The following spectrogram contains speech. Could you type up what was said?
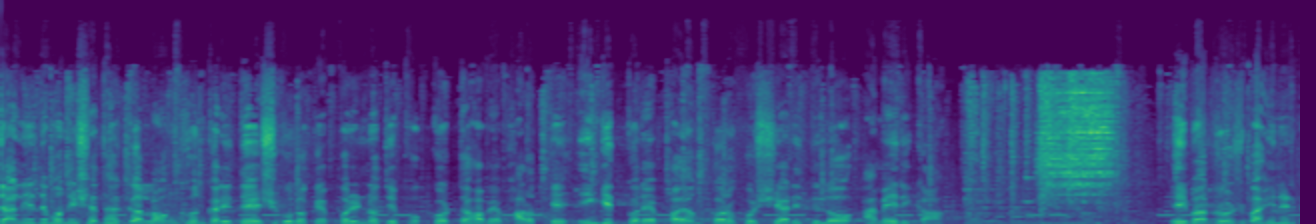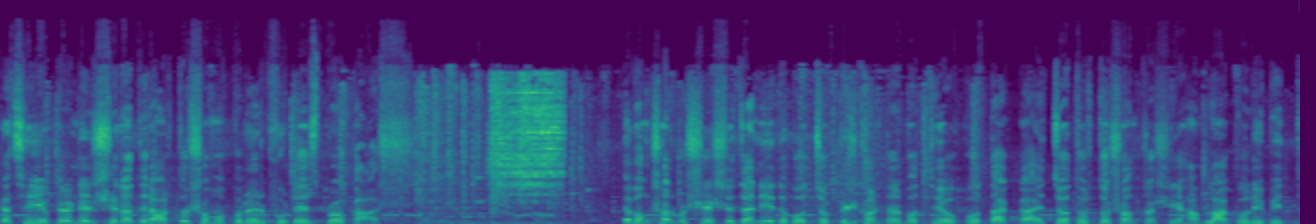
জানিয়ে দেব নিষেধাজ্ঞা লঙ্ঘনকারী দেশগুলোকে পরিণতি ভোগ করতে হবে। ভারতকে ইঙ্গিত করে ভয়ঙ্কর হুঁশিয়ারি দিল আমেরিকা। এইবার রুশ বাহিনীর কাছে ইউক্রেনের সেনাদের আত্মসমর্পণের ফুটেজ প্রকাশ। এবং সর্বশেষ জানিয়ে দেব, চব্বিশ ঘণ্টার মধ্যে উপত্যকায় চতুর্থ সন্ত্রাসী হামলা, গুলিবিদ্ধ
